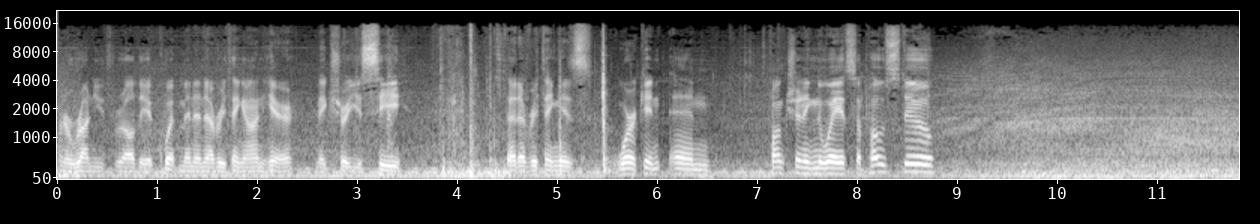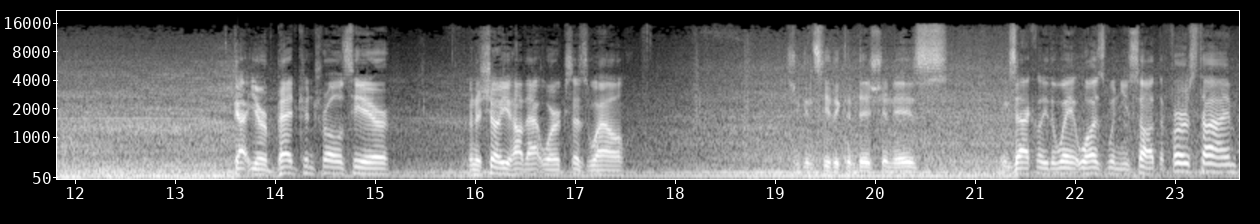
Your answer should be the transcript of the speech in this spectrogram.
gonna run you through all the equipment and everything on here. Make sure you see that everything is working and functioning the way it's supposed to. Got your bed controls here. I'm going to show you how that works as well. As you can see the condition is exactly the way it was when you saw it the first time.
